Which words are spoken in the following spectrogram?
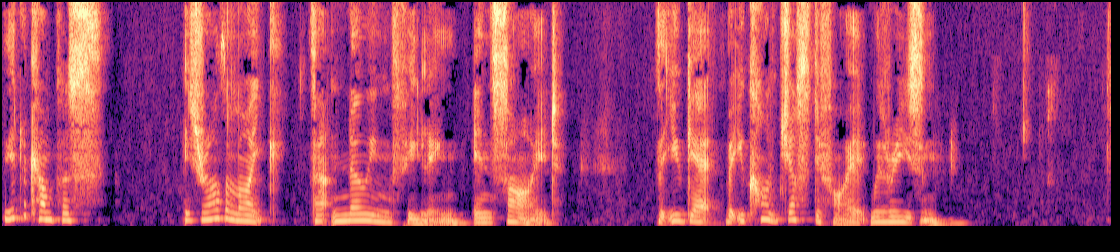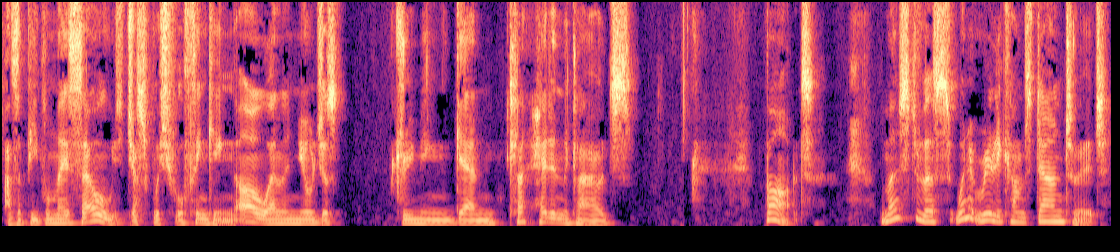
The inner compass is rather like that knowing feeling inside that you get, but you can't justify it with reason. Mm-hmm. Other people may say, oh, it's just wishful thinking. Oh, Ellen, you're just dreaming again, head in the clouds. But most of us, when it really comes down to it,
